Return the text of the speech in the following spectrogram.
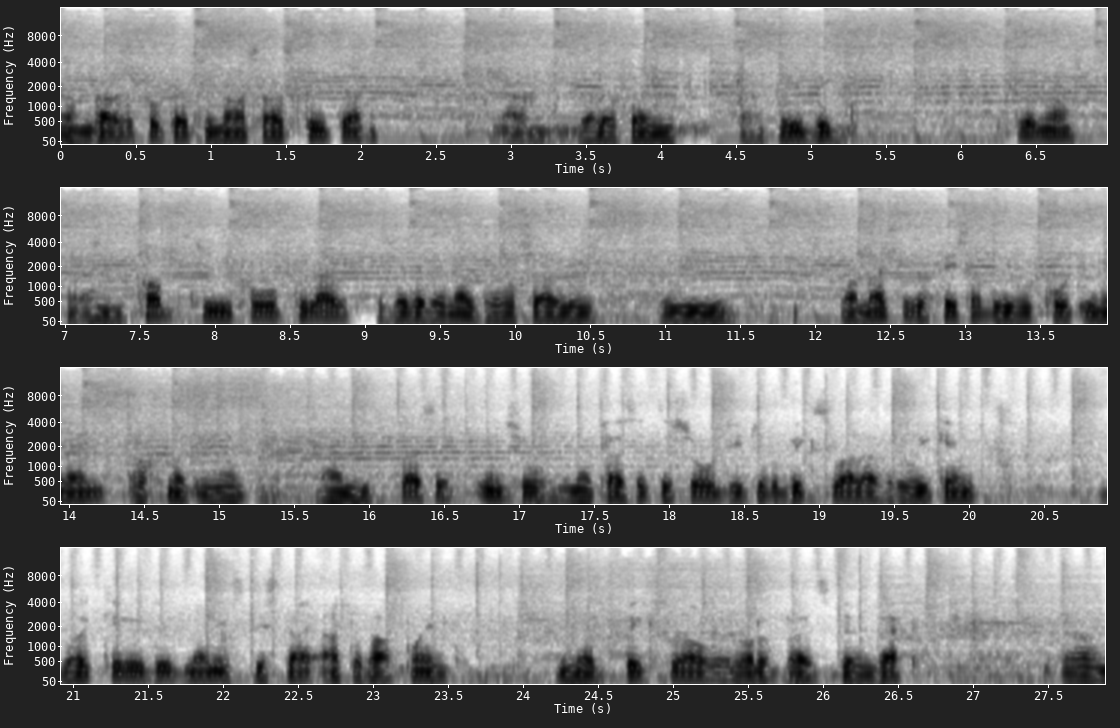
Um, guys are still catching nice size scooter, um, yellowfin, a very big slinger, um, cob three, four kilos, better than those little shoalies. We, well, most of the fish I believe were caught inland, oh not inland, um, closer inshore, you know, closer to shore due to the big swell over the weekend. Though Kiru did manage to stay out at half point in that big swell where a lot of boats turned back. Um,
